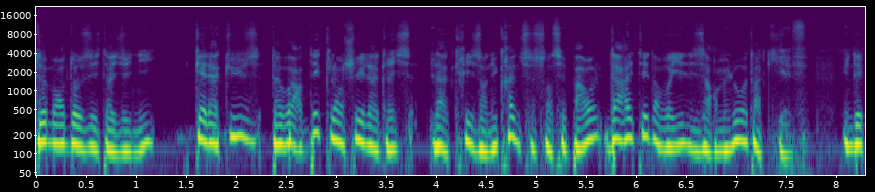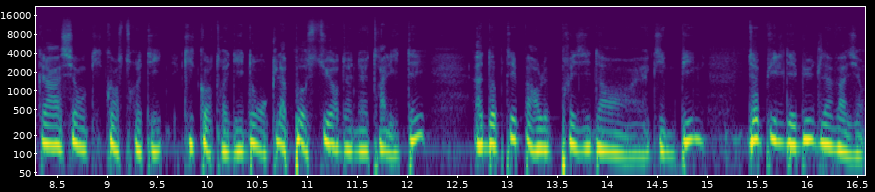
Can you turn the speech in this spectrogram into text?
demande aux États-Unis qu'elle accuse d'avoir déclenché la, crise en Ukraine, ce sont ses paroles, d'arrêter d'envoyer des armes lourdes à Kiev. Une déclaration qui contredit donc la posture de neutralité adoptée par le président Xi Jinping depuis le début de l'invasion.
